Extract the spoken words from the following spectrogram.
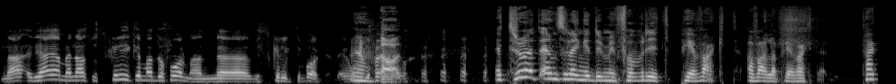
Nej, ja, men alltså skriker man då får man uh, skrik tillbaka. Ja. Jag tror att än så länge du är min favorit p-vakt av alla p-vakter. Tack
